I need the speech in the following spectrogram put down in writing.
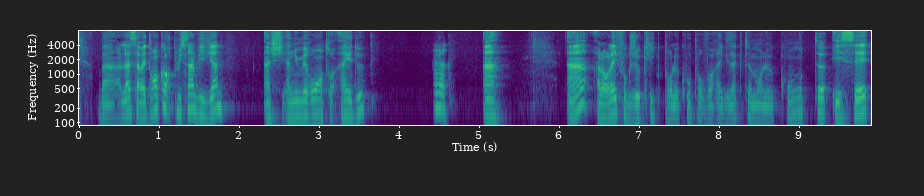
ben, là, ça va être encore plus simple, Viviane. Un, un numéro entre 1 et 2 1. 1. 1. Alors là, il faut que je clique pour le coup pour voir exactement le compte. Et c'est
